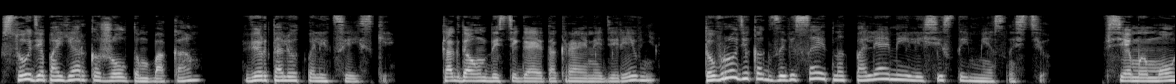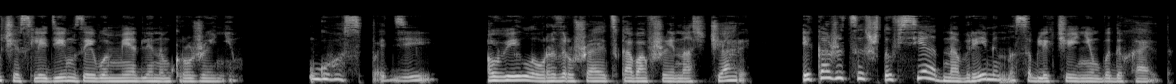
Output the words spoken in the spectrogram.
Судя по ярко-желтым бокам, вертолет полицейский. Когда он достигает окраины деревни, то вроде как зависает над полями и лесистой местностью. Все мы молча следим за его медленным кружением. Господи! Уиллоу разрушает сковавшие нас чары, и кажется, что все одновременно с облегчением выдыхают.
